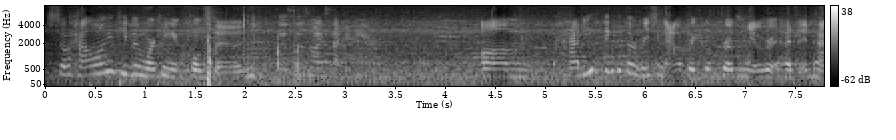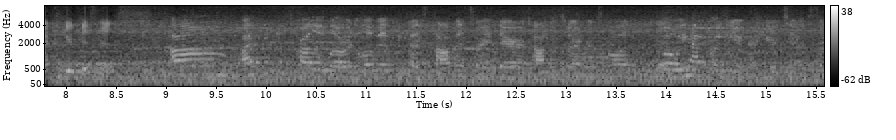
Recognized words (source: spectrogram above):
So how long have you been working at Cold Stone? This is my second year. Um, how do you think that the recent outbreak of frozen yogurt has impacted your business? Um, I think it's probably lowered a little bit because Toppets right there, or Toppets, whatever it's called. But we have frozen yogurt here too, so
